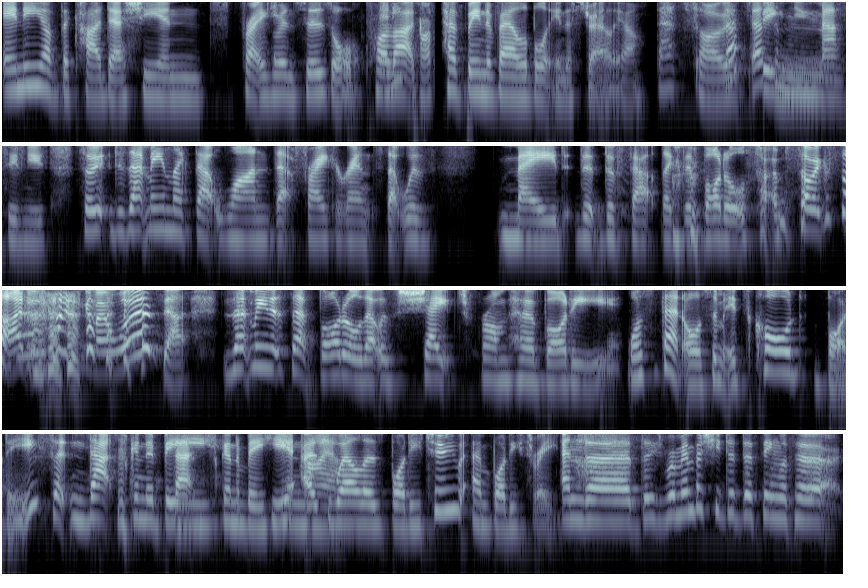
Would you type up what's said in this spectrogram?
any of the Kardashians' fragrances or products product. have been available in Australia. That's so That's that's, big news. massive news. So does that mean like that one that fragrance that was made the the fat like the bottle? So I'm so excited. I can't get my words out. Does that mean it's that bottle that was shaped from her body? Wasn't that awesome? It's called Body. So that's going to be That's going to be here, as well as Body 2 and Body 3. And the, the remember she did the thing with her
